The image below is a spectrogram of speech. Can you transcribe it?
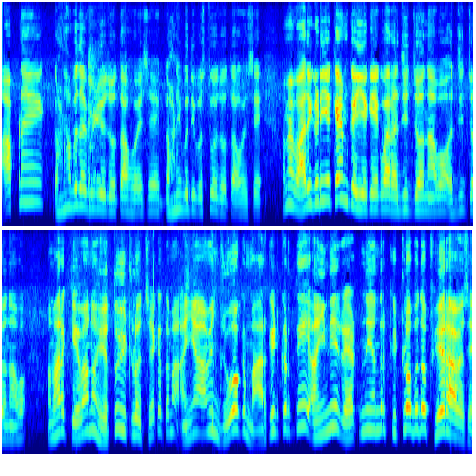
આપણે ઘણા બધા વીડિયો જોતા હોય છે, ઘણી બધી વસ્તુઓ જોતા હોય છે. અમે વારી ઘડીએ કેમ કહીએ કે એકવાર અજીત જોન આવો, અજીત જોન આવો? અમારે કહેવાનો હેતુ એટલો જ છે કે તમે અહીંયા આવીને જુઓ કે માર્કેટ કરતી અહીંની રેટની અંદર કેટલો બધો ફેર આવે છે.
